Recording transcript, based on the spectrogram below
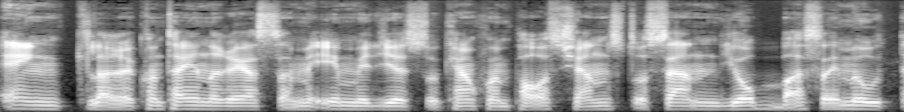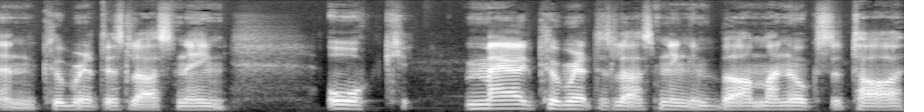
enklare containerresa med images och kanske en pass-tjänst och sen jobba sig mot en Kubernetes-lösning. Och med Kubernetes-lösningen bör man också ta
